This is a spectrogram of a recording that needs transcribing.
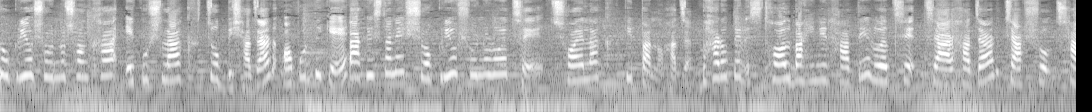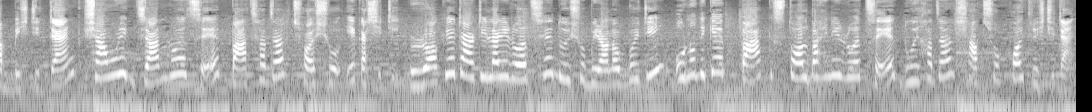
সক্রিয় সৈন্য সংখ্যা একুশ লাখ চব্বিশ হাজার, অপরদিকে পাকিস্তানের সক্রিয় সৈন্য রয়েছে ছয় লাখ তিপ্পান্ন হাজার। ভারতের স্থল বাহিনীর হাতে রয়েছে চার হাজার চারশো ছাব্বিশটি ট্যাঙ্ক। সামরিক যান রয়েছে পাঁচ হাজার ছয়শো একাশিটি। রকেট আর্টিলারি রয়েছে দুইশো বিরানব্বইটি। অন্যদিকে পাক স্থল বাহিনীর রয়েছে দুই হাজার সাতশো পঁয়ত্রিশটি ট্যাঙ্ক।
